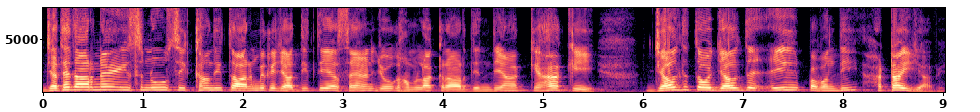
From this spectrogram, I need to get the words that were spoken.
ਜਥੇਦਾਰ ਨੇ ਇਸ ਨੂੰ ਸਿੱਖਾਂ ਦੀ ਧਾਰਮਿਕ ਆਜ਼ਾਦੀ ਤੇ ਅਸਹਿਣਯੋਗ ਹਮਲਾ ਕਰਾਰ ਦਿੰਦਿਆਂ ਕਿਹਾ ਕਿ ਜਲਦ ਤੋਂ ਜਲਦ ਇਹ ਪਾਬੰਦੀ ਹਟਾਈ ਜਾਵੇ।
